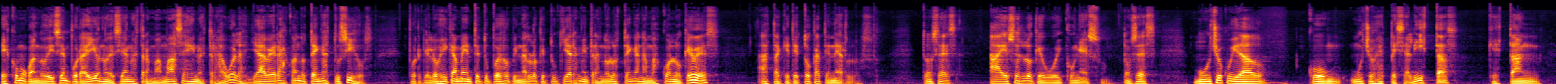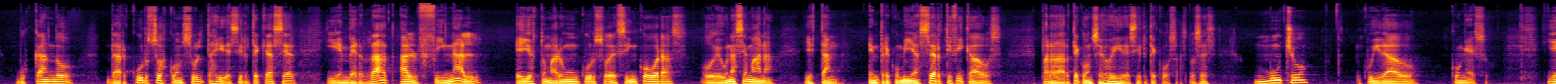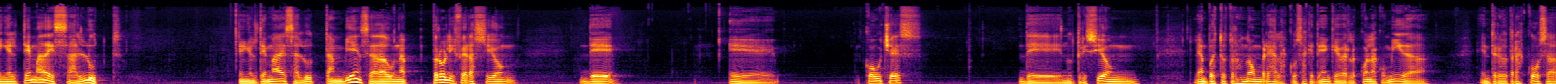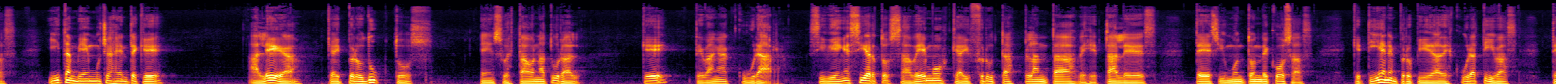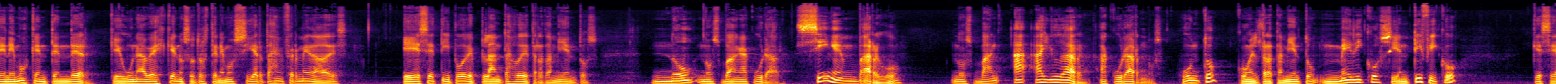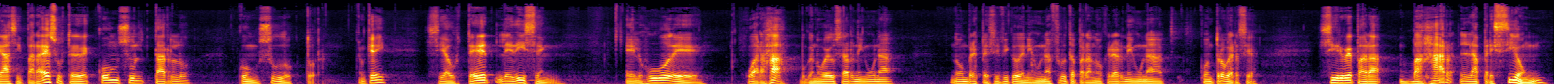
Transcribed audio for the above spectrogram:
es como cuando dicen por ahí, o nos decían nuestras mamás y nuestras abuelas, ya verás cuando tengas tus hijos, porque lógicamente tú puedes opinar lo que tú quieras mientras no los tengas nada más con lo que ves, hasta que te toca tenerlos. Entonces, a eso es lo que voy con eso. Entonces, mucho cuidado con muchos especialistas que están buscando dar cursos, consultas y decirte qué hacer. Y en verdad al final ellos tomaron un curso de cinco horas o de una semana y están, entre comillas, certificados para darte consejos y decirte cosas. Entonces, mucho cuidado con eso. Y en el tema de salud, en el tema de salud también se ha dado una proliferación de eh, coaches de nutrición, le han puesto otros nombres a las cosas que tienen que ver con la comida, entre otras cosas, y también mucha gente que alega que hay productos en su estado natural que te van a curar. Si bien es cierto, sabemos que hay frutas, plantas, vegetales, tés y un montón de cosas que tienen propiedades curativas, tenemos que entender que una vez que nosotros tenemos ciertas enfermedades, ese tipo de plantas o de tratamientos no nos van a curar. Sin embargo, nos van a ayudar a curarnos junto con el tratamiento médico científico que se hace. Y para eso usted debe consultarlo con su doctor. ¿Ok? Si a usted le dicen el jugo de guarajá, porque no voy a usar ningún nombre específico de ninguna fruta para no crear ninguna controversia, sirve para bajar la presión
